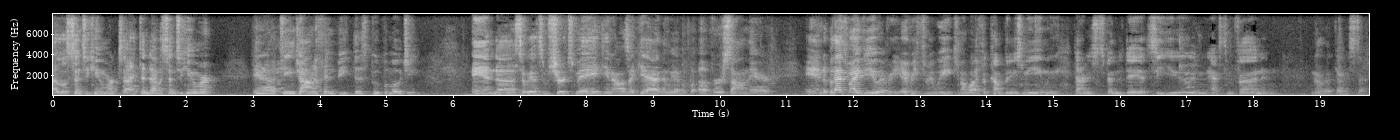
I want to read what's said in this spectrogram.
A little sense of humor because I tend to have a sense of humor. You know, Team Jonathan beat this poop emoji. And uh, so we had some shirts made. You know, I was like, yeah. And then we have a, a verse on there and but that's my view. Every every three weeks, my wife accompanies me. We kind of spend the day at CU and have some fun and you know that kind of stuff.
